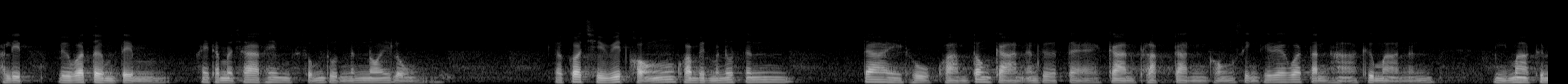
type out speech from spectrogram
ผลิตหรือว่าเติมเต็มให้ธรรมชาติให้สมดุลนั้นน้อยลง แล้วก็ชีวิตของความเป็นมนุษย์นั้นได้ถูกความต้องการอันเกิดแต่การผลักดันของสิ่งที่เรียกว่าตัณหาคือมานนั้น มีมากขึ้น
